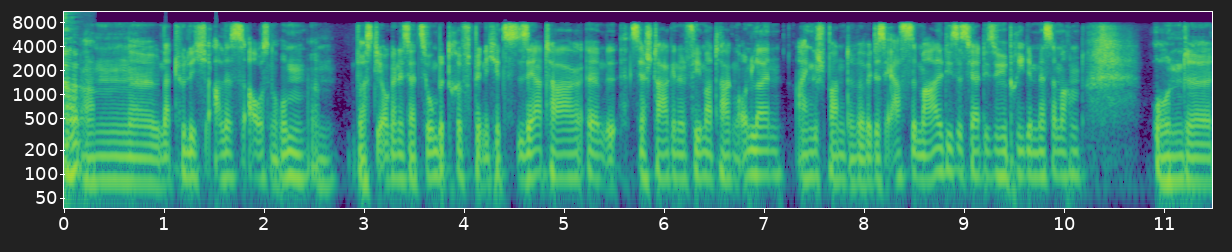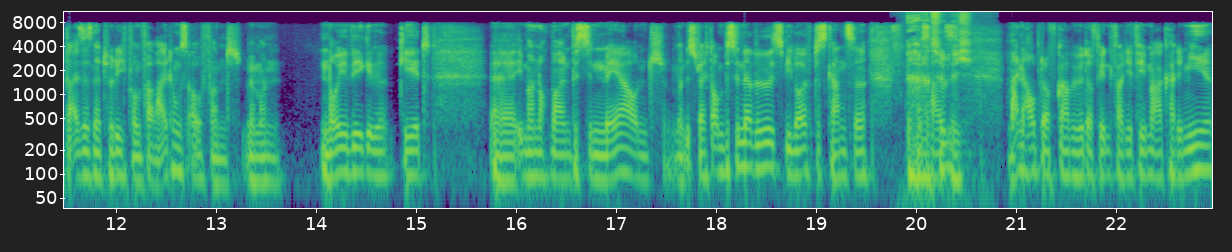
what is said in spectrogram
Ähm, äh, natürlich alles außenrum. Ähm, was die Organisation betrifft, bin ich jetzt sehr, äh, sehr stark in den FEMA-Tagen online eingespannt, weil wir das erste Mal dieses Jahr diese hybride Messe machen. Und äh, da ist es natürlich vom Verwaltungsaufwand, wenn man neue Wege geht, äh, immer noch mal ein bisschen mehr und man ist vielleicht auch ein bisschen nervös, wie läuft das Ganze. Ja, das natürlich. Heißt, meine Hauptaufgabe wird auf jeden Fall die FEMA Akademie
